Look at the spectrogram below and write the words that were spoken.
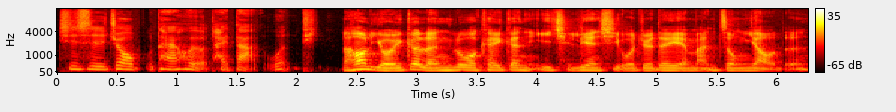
其实就不太会有太大的问题。然后有一个人如果可以跟你一起练习，我觉得也蛮重要的。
